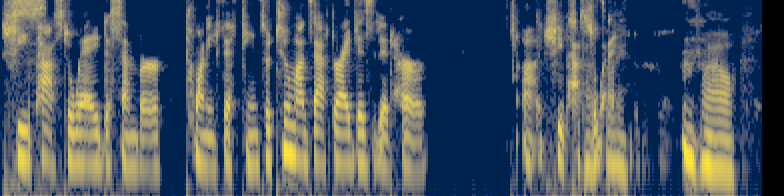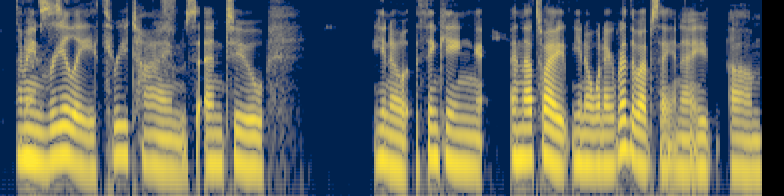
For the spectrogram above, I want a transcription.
She passed away December 2015. So, two months after I visited her, uh, she passed away. away. Mm-hmm. Wow. I mean, really, three times. And to, you know, thinking and that's why you know when I read the website and I, um,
